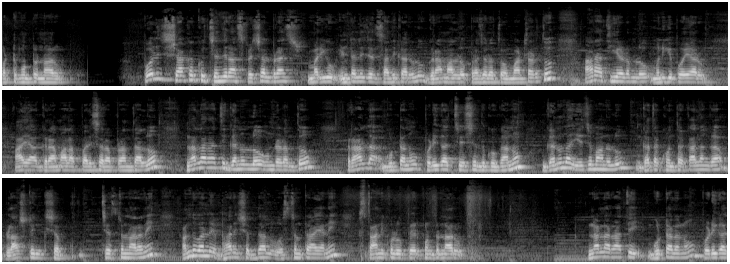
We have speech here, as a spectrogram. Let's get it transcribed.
పట్టుకుంటున్నారు. పోలీస్ శాఖకు చెందిన స్పెషల్ బ్రాంచ్ మరియు ఇంటెలిజెన్స్ అధికారులు గ్రామాల్లో ప్రజలతో మాట్లాడుతూ ఆరా తీయడంలో మునిగిపోయారు. ఆయా గ్రామాల పరిసర ప్రాంతాల్లో నల్లరాతి గనుల్లో ఉండడంతో రాళ్ళ గుట్టను పొడిగా చేసేందుకు గాను గనుల యజమానులు గత కొంతకాలంగా బ్లాస్టింగ్ శబ్ చేస్తున్నారని అందువల్లే భారీ శబ్దాలు వస్తుంటాయని స్థానికులు పేర్కొంటున్నారు. నల్లరాతి గుట్టలను పొడిగా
